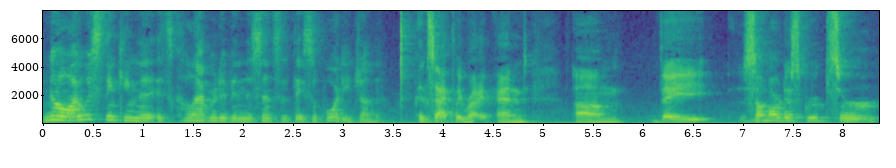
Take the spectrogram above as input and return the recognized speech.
No, I was thinking that it's collaborative in the sense that they support each other. exactly right and um, they some artist groups are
